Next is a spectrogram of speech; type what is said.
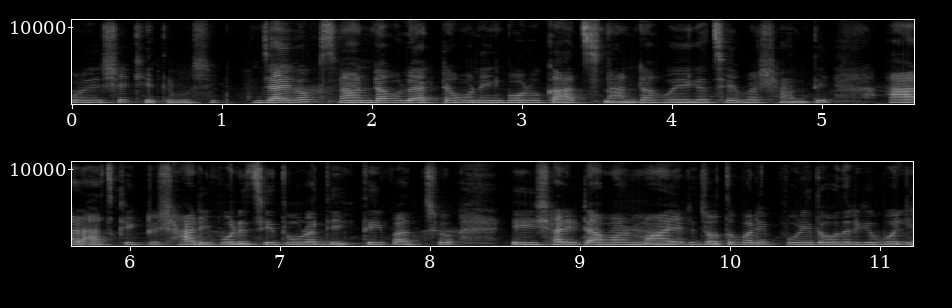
করে এসে খেতে বসি। যাই হোক, স্নানটা হলো একটা অনেক বড় কাজ। স্নানটা হয়ে গেছে, এবার শান্তি। আর আজকে একটু শাড়ি পরেছি, তোমরা দেখতেই পাচ্ছ। এই শাড়িটা আমার মায়ের, যতবারই পরি তোমাদেরকে বলি,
